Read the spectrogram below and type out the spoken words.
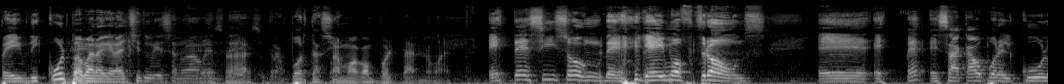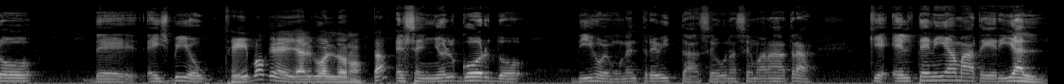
pedir disculpas Sí. para que el Archie tuviese nuevamente su transportación. Vamos a comportarnos, maestro. Este season de Game of Thrones eh, es, eh, es sacado por el culo de HBO. Sí, porque ya el gordo no está. El señor Gordo dijo en una entrevista hace unas semanas atrás que él tenía material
